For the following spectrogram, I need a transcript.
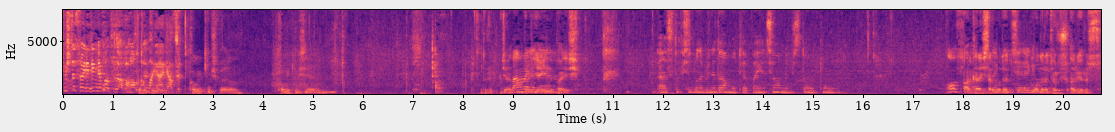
geçmişte söylediğim lafı hatırlamam. Komik Ama mi? yani hatır. Komikmiş be lan. Komikmiş yani. Dur Can, Ben dur verene. yayını paylaş. Official bana birini daha mod yap ben yetişemem demişti de unuttum onu. Olsun. Arkadaşlar moder- şeyleri moderatör arıyoruz.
